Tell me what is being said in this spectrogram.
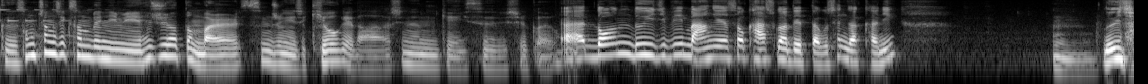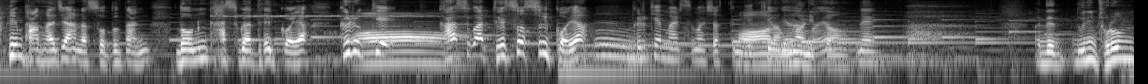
그 송창식 선배님이 해주셨던 말씀 중에 이제 기억에 나시는 게 있으실까요? 아, 넌 너희 집이 망해서 가수가 됐다고 생각하니? 음. 너희 집이 망하지 않았어도 난 너는 가수가 될 거야. 그렇게 아. 가수가 됐었을 거야. 음. 그렇게 말씀하셨던 게 아, 낭만 남아요. 있다. 네. 근데 누님 졸업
